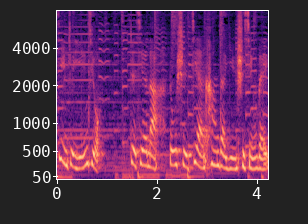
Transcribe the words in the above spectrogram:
禁止饮酒。这些呢，都是健康的饮食行为。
